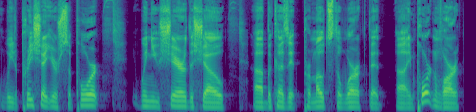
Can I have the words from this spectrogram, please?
we appreciate your support when you share the show uh, because it promotes the work that uh, important work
